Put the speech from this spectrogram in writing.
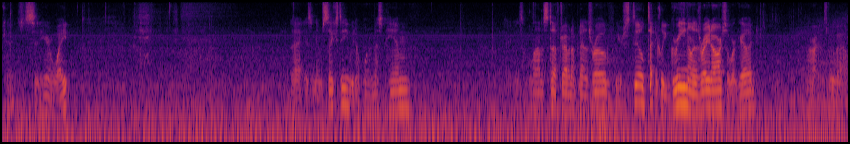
Okay, let's just sit here and wait. That is an M60. We don't want to mess with him. There's a lot of stuff driving up and down this road. We are still technically green on his radar, so we're good. Alright, let's move out.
